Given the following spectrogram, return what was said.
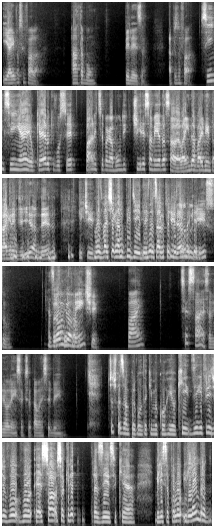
E aí você fala: Ah, tá bom. Beleza. A pessoa fala: Sim, sim, é. Eu quero que você pare de ser vagabundo e tire essa meia da sala. Ela ainda vai tentar agredir, às vezes. Te... Mas vai chegar no pedido. E você sabe que tirando isso, provavelmente vai cessar essa violência que você estava recebendo. Deixa eu te fazer uma pergunta que me ocorreu aqui. Siegfried, eu vou. vou é, só, só queria trazer isso que a Melissa falou. E lembra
